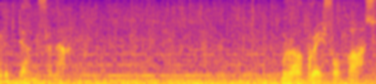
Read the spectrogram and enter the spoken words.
Could have done for them. We're all grateful, boss.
